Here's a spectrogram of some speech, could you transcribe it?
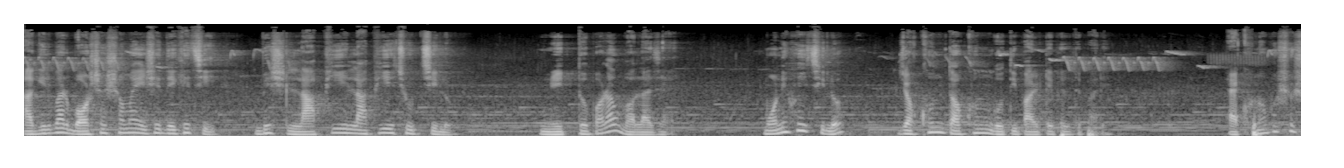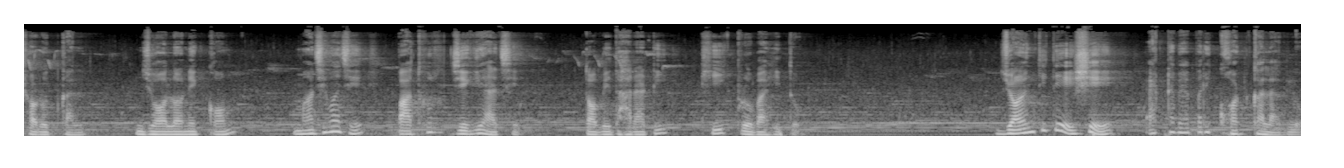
আগেরবার বর্ষার সময় এসে দেখেছি বেশ লাফিয়ে লাফিয়ে ছুটছিল। নৃত্য পড়াও বলা যায়। মনে হয়েছিল যখন তখন গতি পাল্টে ফেলতে পারে। এখন অবশ্য শরৎকাল। জল অনেক কম। মাঝে মাঝে পাথর জেগে আছে। তবে ধারাটি ঠিক প্রবাহিত। জয়ন্তীতে এসে একটা ব্যাপারে খটকা লাগল।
